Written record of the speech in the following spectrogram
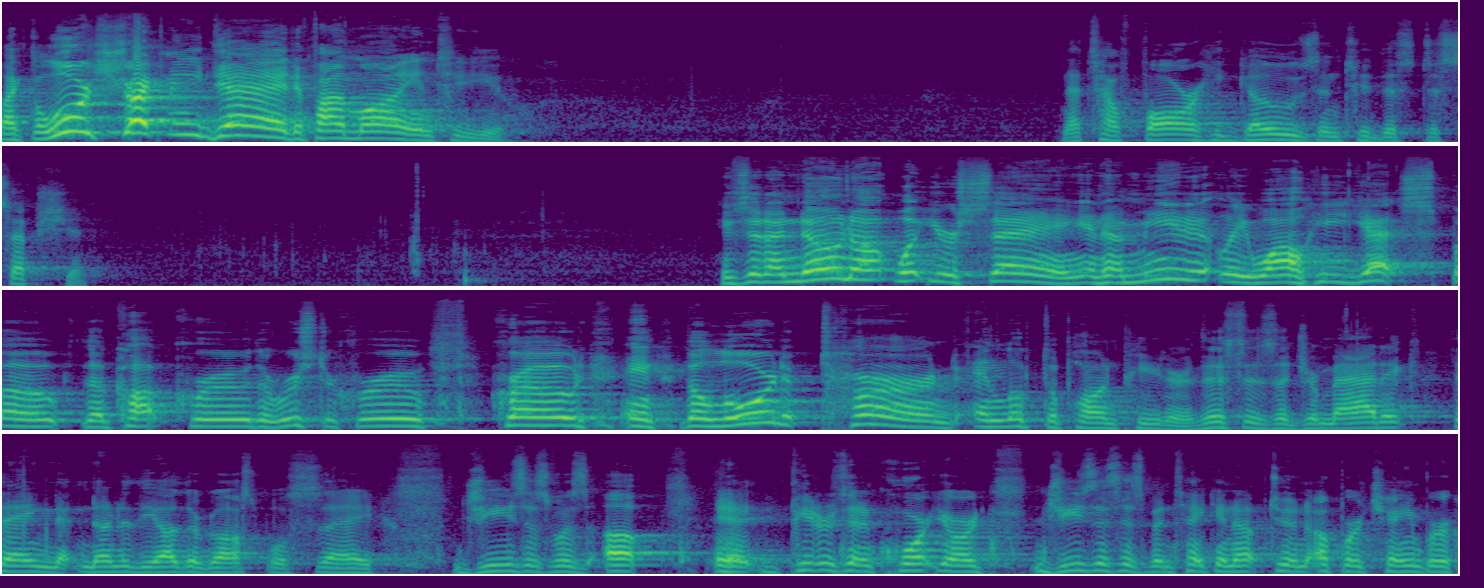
like the Lord strike me dead if I'm lying to you. That's how far he goes into this deception. He said, I know not what you're saying. And immediately, while he yet spoke, the cock crew, the rooster crew, crowed, and the Lord turned and looked upon Peter. This is a dramatic thing that none of the other gospels say. Jesus was up, uh, Peter's in a courtyard. Jesus has been taken up to an upper chamber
